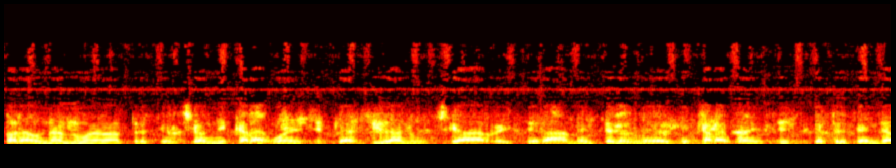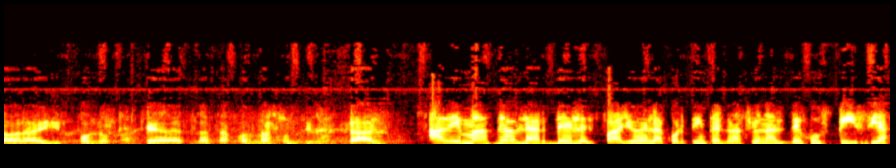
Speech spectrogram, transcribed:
para una nueva pretensión nicaragüense que ha sido anunciada reiteradamente en los medios nicaragüenses, que pretende ahora ir por lo que queda de plataforma continental, Además de hablar del fallo de la Corte Internacional de Justicia,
